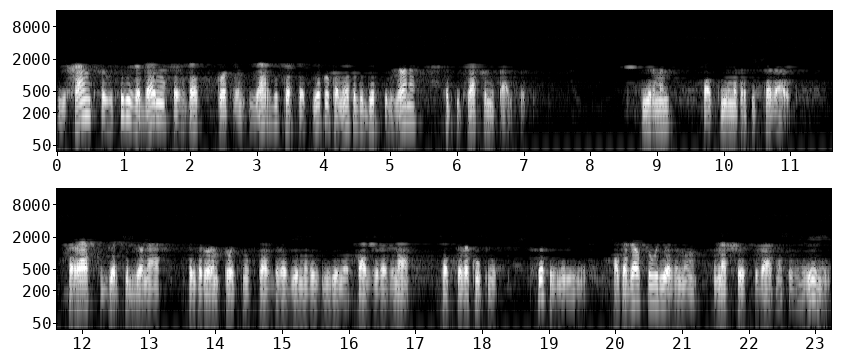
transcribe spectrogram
и Хант получили задание создать в Скотланд-Ярде картотеку по методу Берсильона с отпечатками пальцев. Спирман активно протестовал. Раз Берсильонаж, при котором точность каждого отдельного измерения так же важна, как совокупность всех измерений, оказался урезанным на шесть важных измерений,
